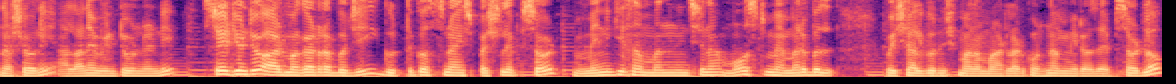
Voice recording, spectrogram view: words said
నా షోని అలానే వింటూ ఉండండి. స్టేట్ యూన్ టు ఆడ్ మగాడ్ రబుజీ గుర్తుకొస్తున్న ఈ స్పెషల్ ఎపిసోడ్ మెన్కి సంబంధించిన మోస్ట్ మెమరబుల్ విషయాల గురించి మనం మాట్లాడుకుంటున్నాం ఈరోజు ఎపిసోడ్లో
